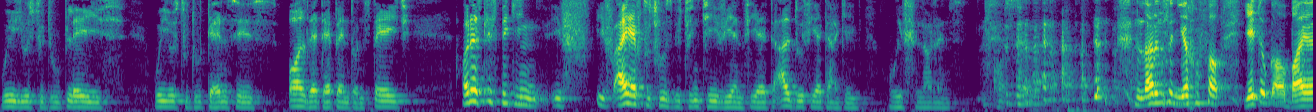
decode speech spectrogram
We used to do plays, we used to do dances. All that happened on stage. Honestly speaking, if if I have to choose between TV and theatre, I'll do theatre again with Lawrence. Of course. Lawrence in jou geval, jy het ook al baie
